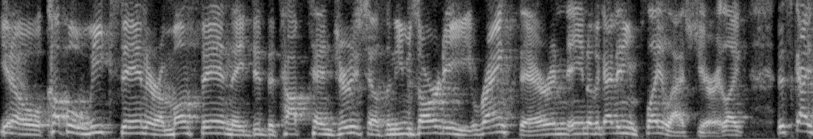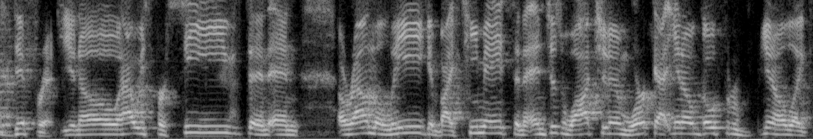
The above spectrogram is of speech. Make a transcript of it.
you know, a couple weeks in or a month in, they did the top 10 jersey sales and he was already ranked there. And, you know, the guy didn't even play last year. Like, this guy's different, you know, how he's perceived and, and around the league and by teammates and, and just watching him work at, you know, go through, you know, like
